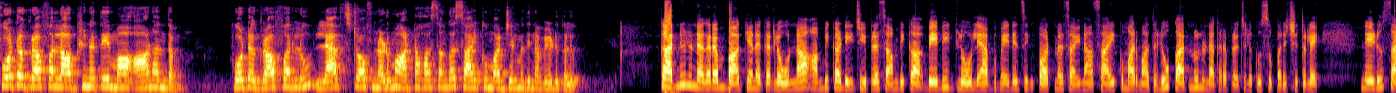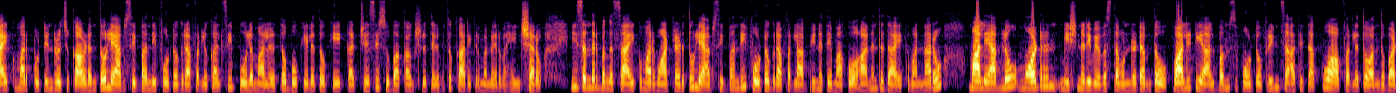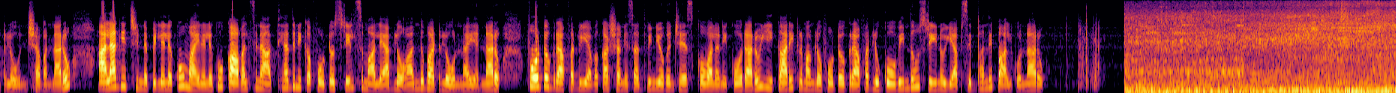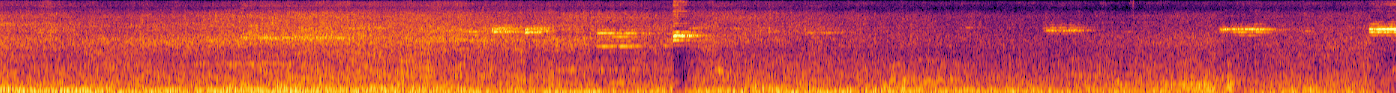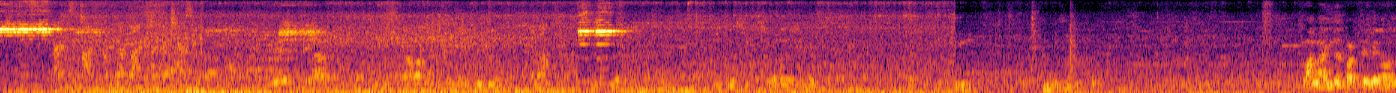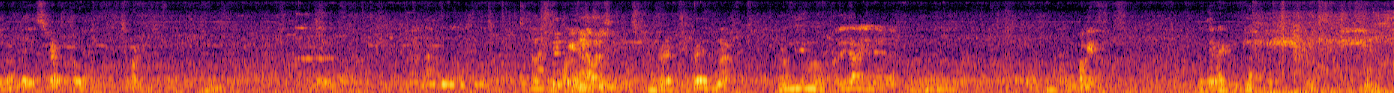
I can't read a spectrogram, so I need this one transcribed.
ఫోటోగ్రాఫర్ల అభ్యున్నతే మా ఆనందం. ఫోటోగ్రాఫర్లు lab staff నడుమ అట్టహాసంగా సాయి కుమార్ జన్మదిన వేడుకలు. కర్నూలు నగరం భాగ్యనగర్లో ఉన్న Ambika DG press Ambika baby glow lab managing partners అయిన సాయి కుమార్ మధులు కర్నూలు నగర ప్రజలకు సుపరిచితులే. నేడు సాయి కుమార్ పుట్టినరోజు కావడంతో ల్యాబ్ సిబ్బంది ఫోటోగ్రాఫర్లు కలిసి పూలమాలలతో బొకేలతో కేక్ కట్ చేసి శుభాకాంక్షలు తెలుపుతూ కార్యక్రమం నిర్వహించారు. ఈ సందర్భంగా సాయి కుమార్ మాట్లాడుతూ ల్యాబ్ సిబ్బంది ఫోటోగ్రాఫర్ల అభ్యున్నతే మాకు ఆనందదాయకమన్నారు. మా ల్యాబ్లో మోడర్న్ మిషనరీ వ్యవస్థ ఉండటంతో క్వాలిటీ ఆల్బమ్స్ ఫోటో ప్రింట్స్ అతి తక్కువ ఆఫర్లతో అందుబాటులో ఉంచామన్నారు. అలాగే చిన్న పిల్లలకు మహిళలకు కావాల్సిన అత్యాధునిక ఫోటో స్టిల్స్ మా ల్యాబ్లో అందుబాటులో ఉన్నాయన్నారు. ఫోటోగ్రాఫర్లు ఈ అవకాశాన్ని సద్వినియోగం చేసుకోవాలని కోరారు. ఈ కార్యక్రమం కార్యక్రమంలో ఫోటోగ్రాఫర్లు గోవిందు శ్రీను యాప్ సిబ్బంది పాల్గొన్నారు. వాళ్ళ ఈరోజు బర్త్డే వేరే వాళ్ళ బర్త్డే చేస్తున్నాడు పక్కగా చెప్పండి ఓకే Hi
